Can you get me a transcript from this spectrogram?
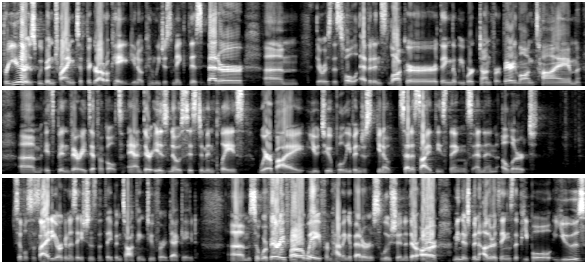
for years, we've been trying to figure out, okay, you know, can we just make this better? Um, there was this whole evidence locker thing that we worked on for a very long time. Um, it's been very difficult, and there is no system in place whereby YouTube will even just, you know, set aside these things and then alert civil society organizations that they've been talking to for a decade. Um, so we're very far away from having a better solution. There are, I mean, there's been other things that people use.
